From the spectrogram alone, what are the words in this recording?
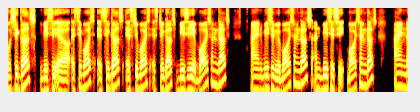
OC girls, BC SC boys, SC girls, ST boys, ST girls, BCA boys and girls and BCB boys and girls and BCC boys and girls and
